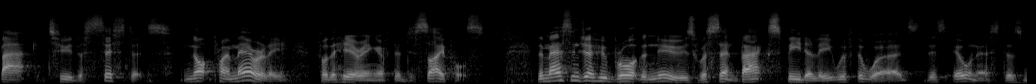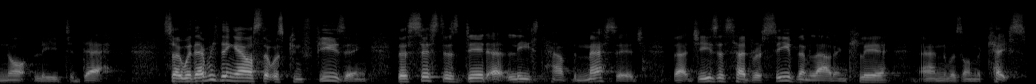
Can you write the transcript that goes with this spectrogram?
back to the sisters, not primarily for the hearing of the disciples. The messenger who brought the news was sent back speedily with the words, This illness does not lead to death. So, with everything else that was confusing, the sisters did at least have the message that Jesus had received them loud and clear and was on the case.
